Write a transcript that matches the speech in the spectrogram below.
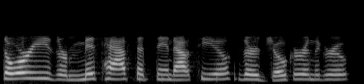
stories or mishaps that stand out to you? Is there a joker in the group?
